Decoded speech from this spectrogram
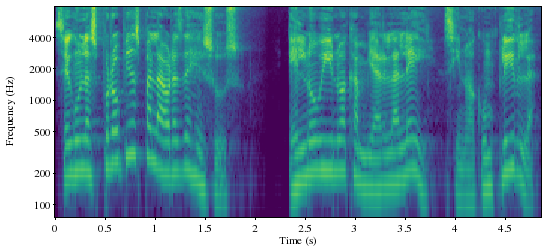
Según las propias palabras de Jesús, Él no vino a cambiar la ley, sino a cumplirla.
